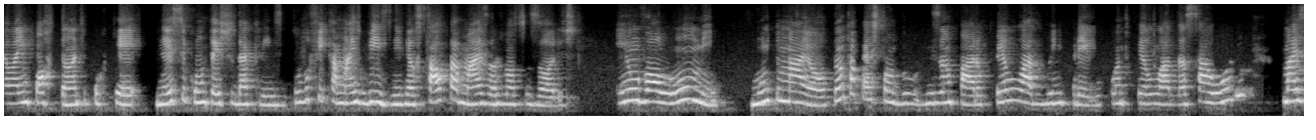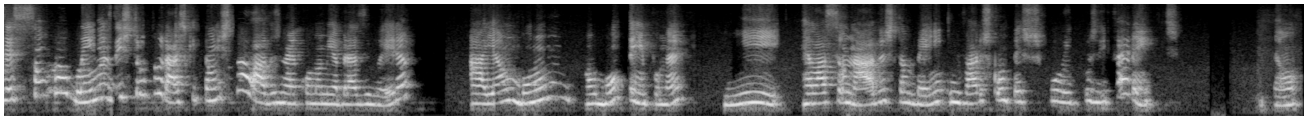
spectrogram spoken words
ela é importante porque, nesse contexto da crise, tudo fica mais visível, salta mais aos nossos olhos em um volume muito maior, tanto a questão do desamparo pelo lado do emprego quanto pelo lado da saúde, mas esses são problemas estruturais que estão instalados na economia brasileira aí há um bom, há um bom tempo, né? E relacionados também em vários contextos políticos diferentes. Então,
